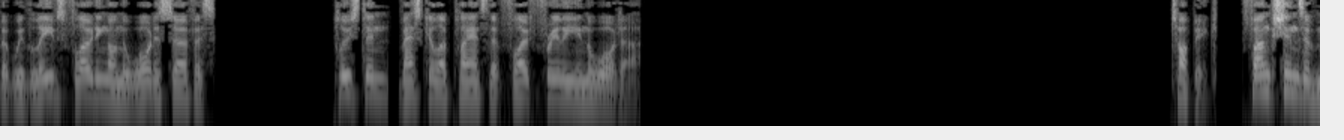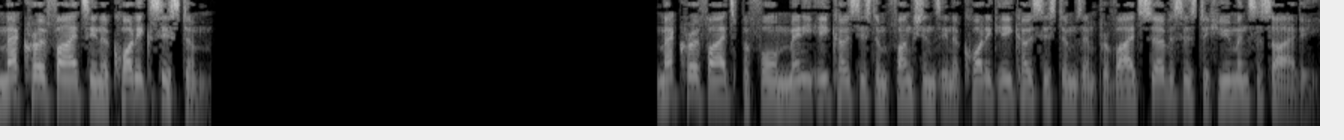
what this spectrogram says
but with leaves floating on the water surface. Pleuston – vascular plants that float freely in the water. Functions of macrophytes in aquatic system. Macrophytes perform many ecosystem functions in aquatic ecosystems and provide services to human society.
